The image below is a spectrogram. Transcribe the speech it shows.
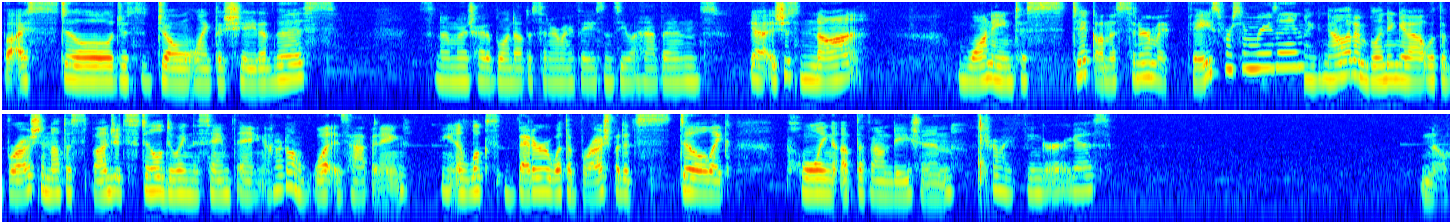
but I still just don't like the shade of this. So now I'm going to try to blend out the center of my face and see what happens. Yeah, it's just not wanting to stick on the center of my face for some reason. Like now that I'm blending it out with the brush and not the sponge, it's still doing the same thing. I don't know what is happening. I mean, it looks better with a brush, but it's still like pulling up the foundation. Try my finger, I guess. No.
